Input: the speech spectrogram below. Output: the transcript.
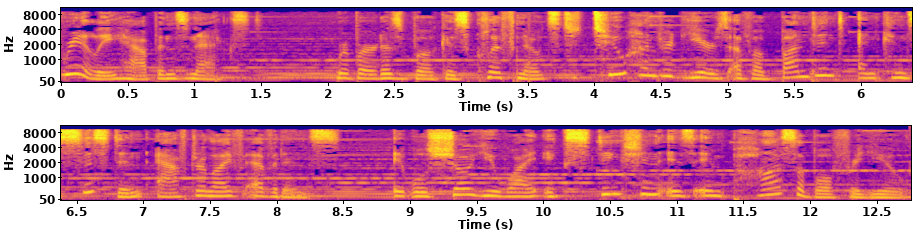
really happens next. Roberta's book is cliff notes to 200 years of abundant and consistent afterlife evidence. It will show you why extinction is impossible for you,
